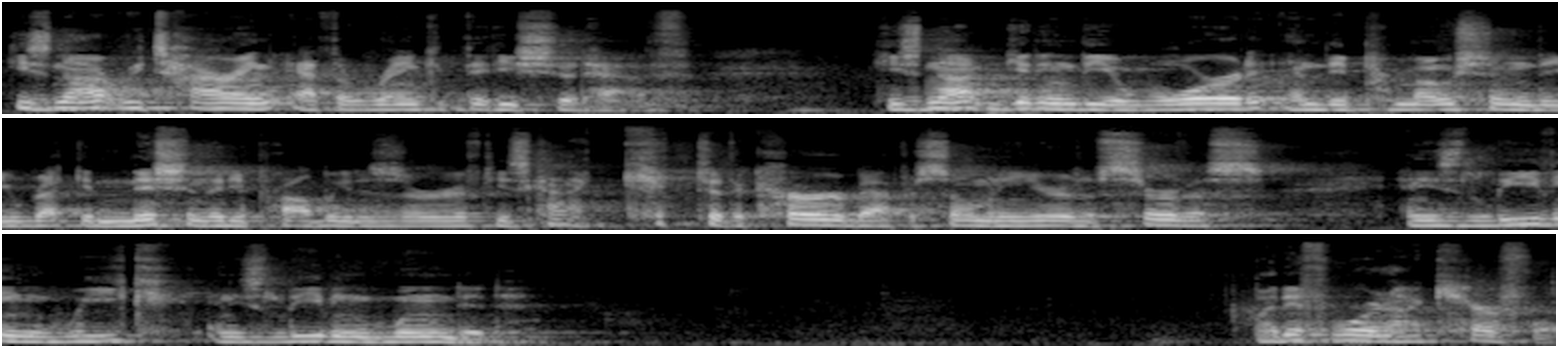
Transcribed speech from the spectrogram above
He's not retiring at the rank that he should have. He's not getting the award and the promotion, the recognition that he probably deserved. He's kind of kicked to the curb after so many years of service, and he's leaving weak and he's leaving wounded. But if we're not careful,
